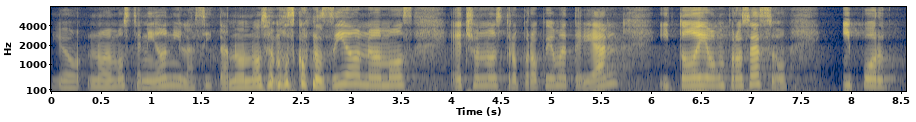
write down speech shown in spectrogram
Yo no hemos tenido ni la cita, no nos hemos conocido, no hemos hecho nuestro propio material y todo lleva un proceso. Y por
